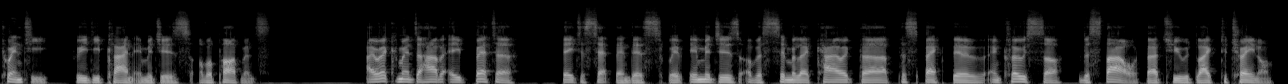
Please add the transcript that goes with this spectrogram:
20 3D plan images of apartments. I recommend to have a better data set than this with images of a similar character, perspective, and closer to the style that you would like to train on.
